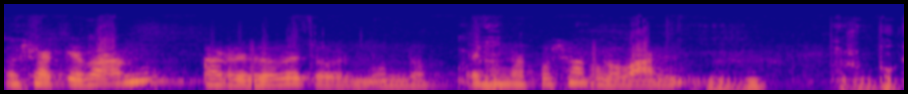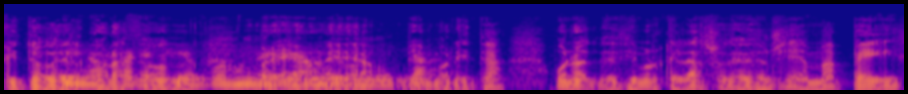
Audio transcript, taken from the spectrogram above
O sea que van alrededor de todo el mundo. Es sea- una cosa global. Ujú. Pues un poquito Sí, del corazón. pareció, pues, una Hombre, idea una muy idea bonita. bien bonita. Bueno, decimos que la asociación se llama Pace,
